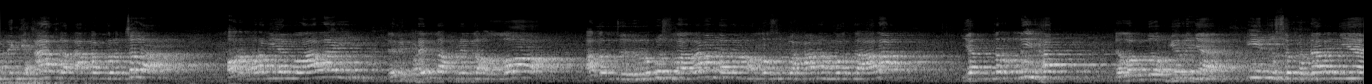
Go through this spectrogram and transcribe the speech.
memiliki akhlak-akhlak tercela, orang-orang yang lalai dari perintah-perintah Allah atau terjerumus larangan-larangan Allah Subhanahu wa taala yang terlihat dalam dohirnya itu sebenarnya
